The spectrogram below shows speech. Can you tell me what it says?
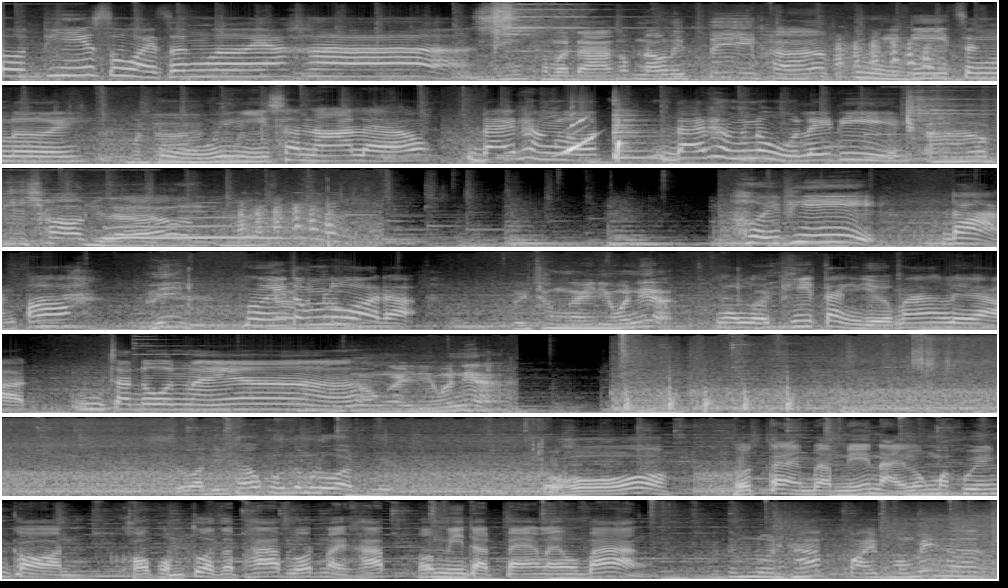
รถพี่สวยจังเลยอะค่ะธรรมดาครับน้องลิตตี้ครับหุยดีจังเลยมันได้หูยอย่างนี้ชนะแล้ว ได้ทั้งรถ ได้ทั้งหนูเลยดิ อ้าว พี่ชอบอยู่แล้ว เฮ้ยพี่ด่านปะเฮ้ยเฮ้ยตำรวจอะเฮ้ยทำไงดีวะเนี่ย แล้วรถพี่แต่งเยอะมากเลยอะจะโดนไหมอะเอาไงดีวะเนี่ย สวัสดีครับคุณตำรวจ โอ้โห รถแต่งแบบนี้ไหนลงมาคุยกันก่อน ขอผมตรวจสภาพรถหน่อยครับว่ามีดัดแปลงอะไรมาบ้าง คุณตำรวจครับ ปล่อยผมไม่เถอะ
